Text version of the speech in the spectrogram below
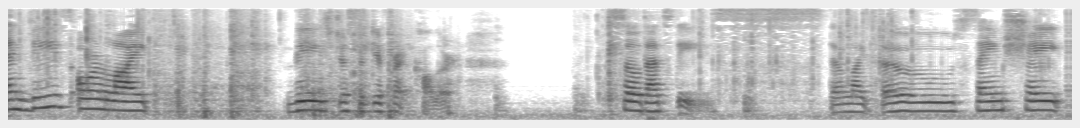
And these are like, these just a different color. So that's these. They're like those, same shape.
